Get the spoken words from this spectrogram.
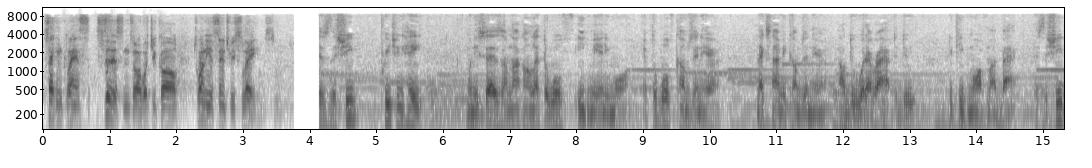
second-class citizens or what you call 20th century slaves. Is the sheep preaching hate when he says, I'm not going to let the wolf eat me anymore? If the wolf comes in here, next time he comes in here, I'll do whatever I have to do to keep him off my back. Is the sheep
